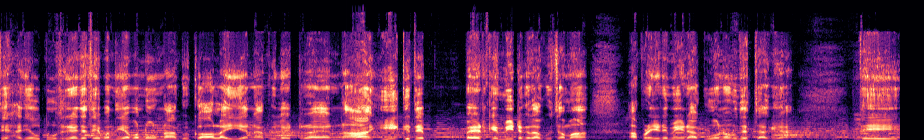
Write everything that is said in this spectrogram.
ਤੇ ਹਜੇ ਉਹ ਦੂਸਰੀਆਂ ਜਥੇਬੰਦੀਆਂ ਵੱਲੋਂ ਨਾ ਕੋਈ ਕਾਲ ਆਈ ਹੈ ਨਾ ਕੋਈ ਲੈਟਰ ਆਇਆ ਨਾ ਹੀ ਕਿਤੇ ਬੈਠ ਕੇ ਮੀਟਿੰਗ ਦਾ ਕੋਈ ਸਮਾਂ ਆਪਣੇ ਜਿਹੜੇ ਮੇਨ ਆਗੂ ਉਹਨਾਂ ਨੂੰ ਦਿੱਤਾ ਗਿਆ। ਤੇ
